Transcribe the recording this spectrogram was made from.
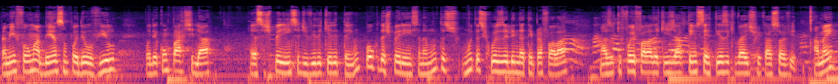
Para mim foi uma bênção poder ouvi-lo, poder compartilhar essa experiência de vida que ele tem. Um pouco da experiência, né? Muitas, muitas coisas ele ainda tem para falar, mas o que foi falado aqui já tenho certeza que vai edificar a sua vida. Amém?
